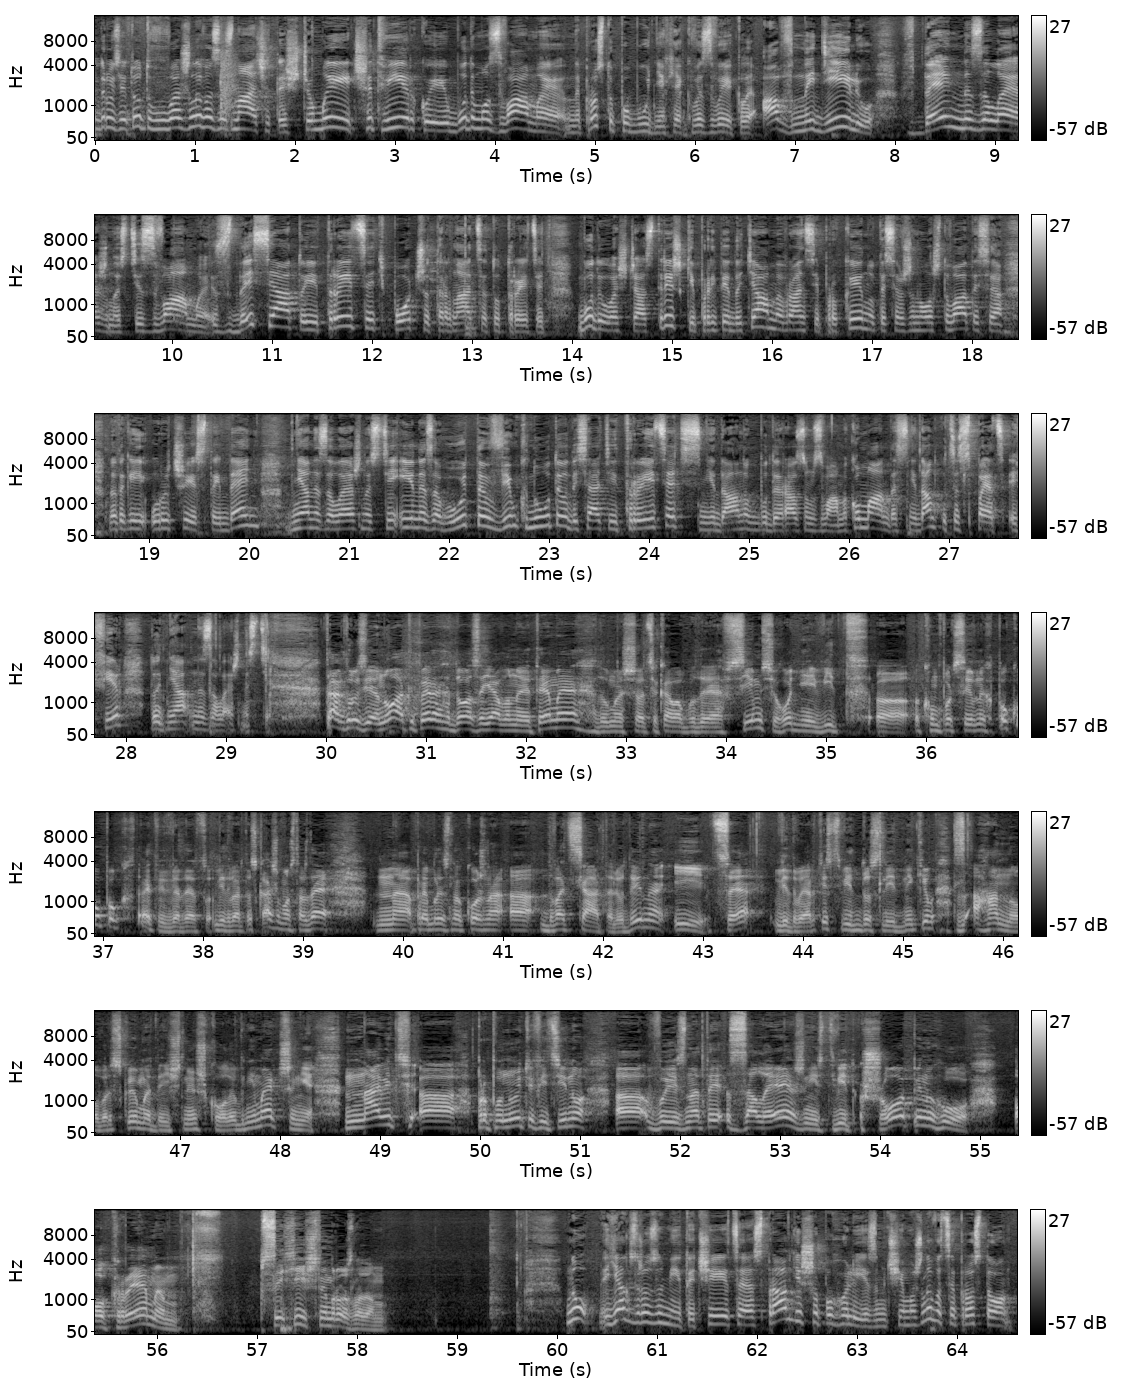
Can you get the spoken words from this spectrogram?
Ой, друзі, тут важливо зазначити, що ми четвіркою будемо з вами не просто по буднях, як ви звикли, а в неділю, в День Незалежності з вами з 10.30 по 14.30. Буде у вас час трішки прийти до тями вранці, прокинутися, вже налаштуватися на такий урочистий день Дня Незалежності. І не забудьте ввімкнути о 10.30. Сніданок буде разом з вами. Команда сніданку це спецефір до Дня Незалежності. Так, друзі, ну а тепер до заявленої теми. Думаю, що цікаво буде всім. Сьогодні від е, компульсивних покупок, давайте відверто, відверто скажемо, страждає на приблизно кожна е, 20-та людина, і це відвертість від дослідників з Ганноверської медичної школи в Німеччині. Навіть е, пропонують офіційно е, визнати залежність від шопінгу окремим психічним розладом. Ну як зрозуміти, чи це справді шопоголізм, чи можливо це просто.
